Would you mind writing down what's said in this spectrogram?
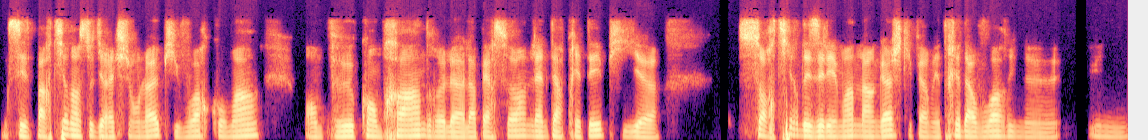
Donc c'est partir dans cette direction-là et puis voir comment on peut comprendre la, la personne, l'interpréter, puis sortir des éléments de langage qui permettraient d'avoir une, une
